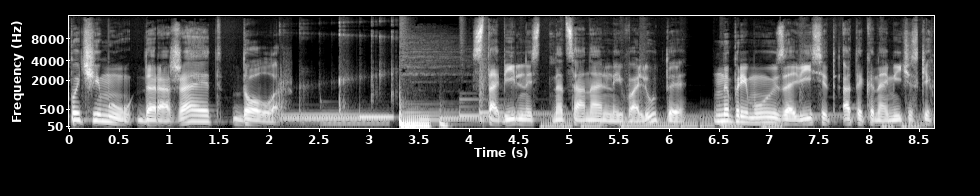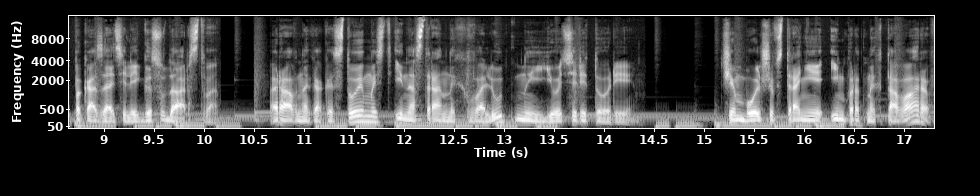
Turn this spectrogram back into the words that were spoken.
Почему дорожает доллар? Стабильность национальной валюты напрямую зависит от экономических показателей государства, равно как и стоимость иностранных валют на ее территории. Чем больше в стране импортных товаров,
